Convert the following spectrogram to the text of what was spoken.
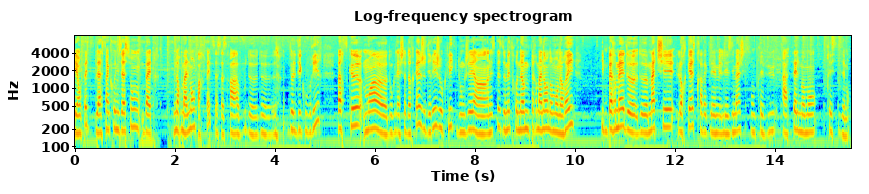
Et en fait, la synchronisation va être normalement parfaite. Ça, ça sera à vous de, de, le découvrir. Parce que moi, euh, donc la chef d'orchestre, je dirige au clic. Donc j'ai un espèce de métronome permanent dans mon oreille qui me permet de, de matcher l'orchestre avec les, les images qui sont prévues à tel moment précisément.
